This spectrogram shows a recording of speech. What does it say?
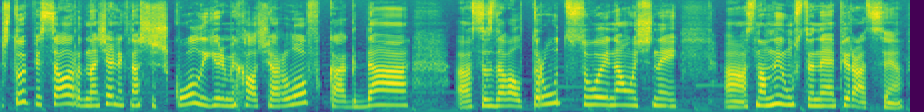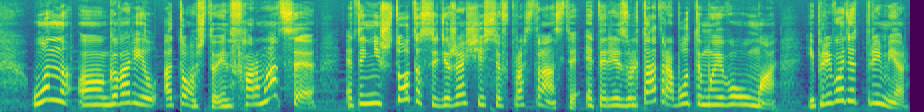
что писал родоначальник нашей школы Юрий Михайлович Орлов, когда а, создавал труд свой научный основные умственные операции. Он э, говорил о том, что информация – это не что-то, содержащееся в пространстве, это результат работы моего ума. И приводит пример.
